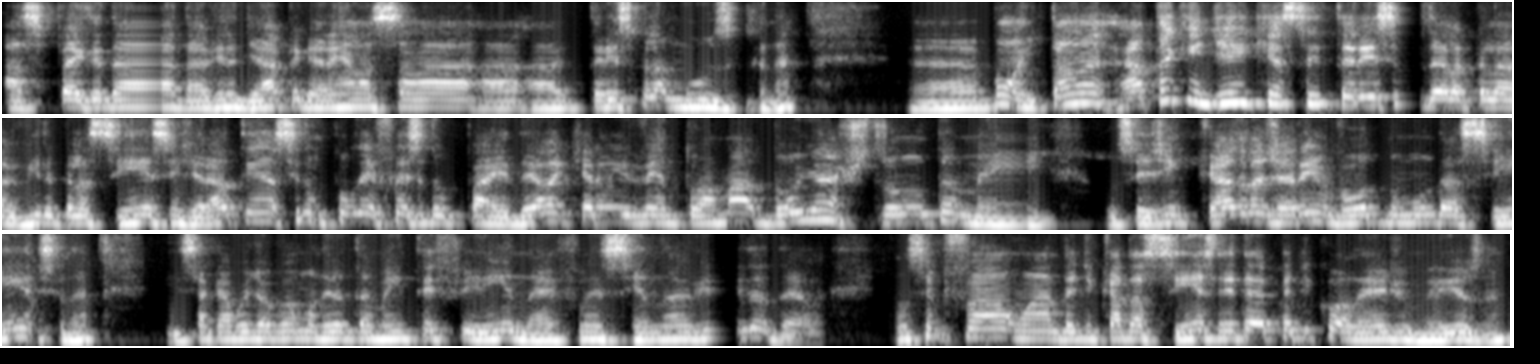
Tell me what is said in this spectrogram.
aspecto da, da vida de Apgar em relação a, a, a interesse pela música, né? Uh, bom, então, até quem diga que esse interesse dela pela vida, pela ciência em geral, tenha sido um pouco da influência do pai dela, que era um inventor amador e astrônomo também. Ou seja, em casa ela já era envolta no mundo da ciência, né? Isso acabou de alguma maneira também interferindo, né? Influenciando na vida dela. Então, sempre foi uma dedicada à ciência, desde a época de colégio mesmo, né?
